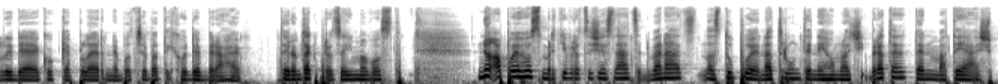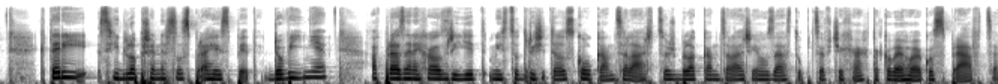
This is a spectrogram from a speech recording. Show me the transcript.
lidé jako Kepler nebo třeba Tycho de Brahe. To je jenom tak pro zajímavost. No a po jeho smrti v roce 1612 nastupuje na trůn ten jeho mladší bratr, ten Matyáš, který sídlo přenesl z Prahy zpět do Vídně a v Praze nechal zřídit místo držitelskou kancelář, což byla kancelář jeho zástupce v Čechách, takového jako správce.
